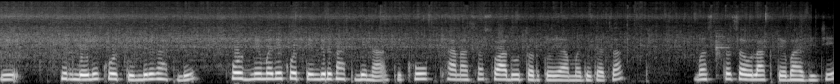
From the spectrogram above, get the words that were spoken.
की चिरलेली कोथिंबीर घातली. फोडणीमध्ये कोथिंबीर घातली ना की खूप छान असा स्वाद उतरतो यामध्ये त्याचा. मस्त चव लागते भाजीची.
